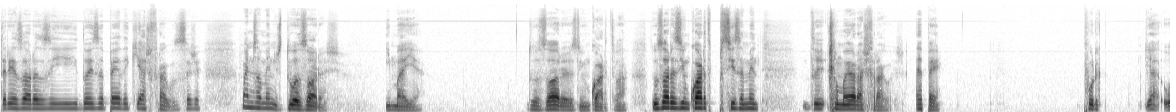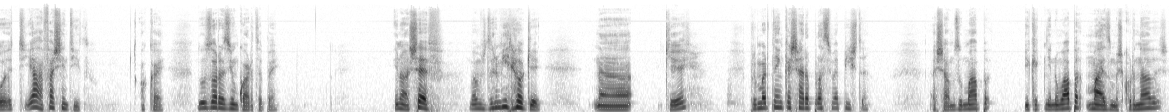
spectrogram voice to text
3 horas e 2 a pé daqui às Fragas, ou seja, mais ou menos 2 horas e meia. 2 horas e um quarto, vá. 2 horas e um quarto, precisamente, de Rio Maior às Fragas, a pé. Porque, já, yeah, faz sentido. Ok. 2 horas e um quarto a pé. E nós, chefe, vamos dormir ou quê? Na. Quê? Primeiro tem que achar a próxima pista. Achámos o mapa. E o que é que tinha no mapa? Mais umas coordenadas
